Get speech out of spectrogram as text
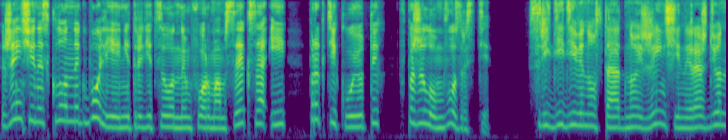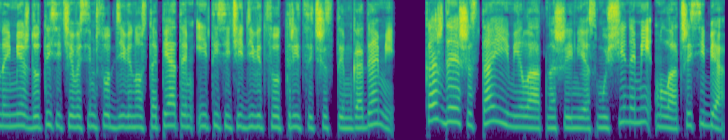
женщины склонны к более нетрадиционным формам секса и практикуют их в пожилом возрасте. Среди 91 женщины, рожденной между 1895 и 1936 годами, каждая шестая имела отношения с мужчинами младше себя,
